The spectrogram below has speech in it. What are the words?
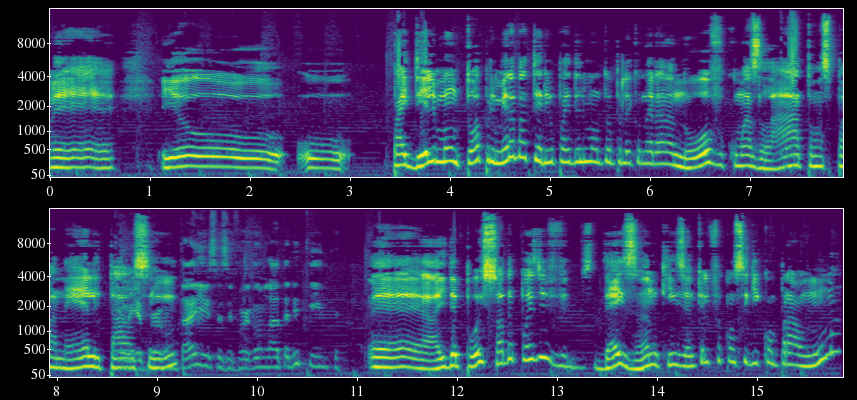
É. E o, o pai dele montou a primeira bateria. O pai dele montou pra ele quando ele era novo, com umas latas, umas panelas e tal, Eu ia assim. perguntar isso, se for com lata de tinta. É, aí depois, só depois de 10 anos, 15 anos, que ele foi conseguir comprar uma.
